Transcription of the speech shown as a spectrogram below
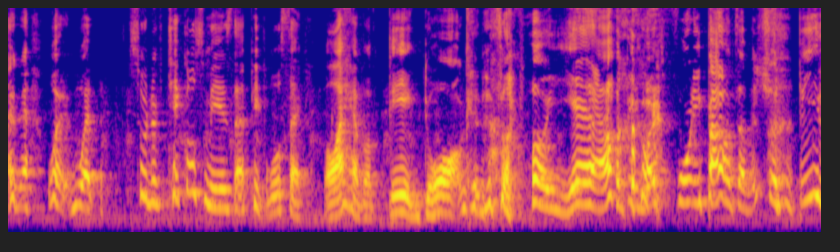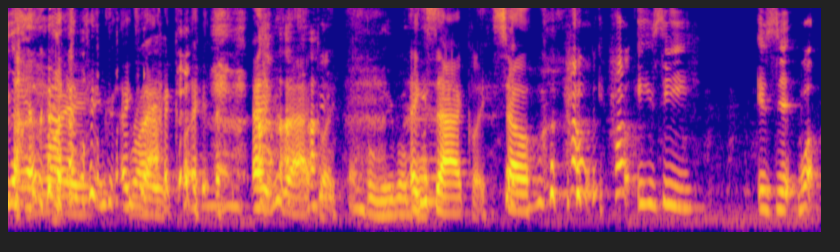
and that- what what sort of tickles me is that people will say, "Well, I have a big dog," and it's like, "Well, yeah, because 40 pounds of it shouldn't be there." Right. exactly. exactly. Unbelievable. Exactly. So. How how easy is it? Well,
